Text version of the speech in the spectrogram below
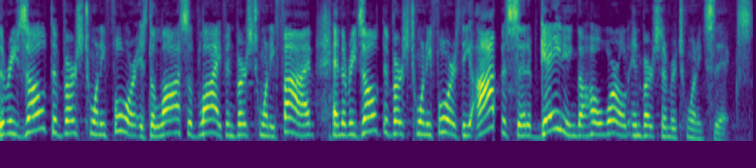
The result of verse 24 is the loss of life in verse 25, and the result of verse 24 is the opposite of gaining the whole world in verse number 26.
